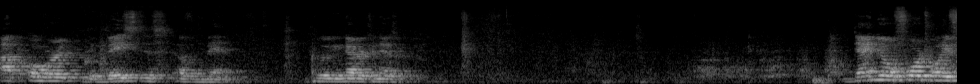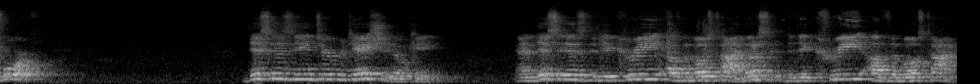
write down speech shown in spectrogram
up over the basis of men, including Nebuchadnezzar. Daniel 4.24 This is the interpretation, O king. And this is the decree of the Most High. Notice the decree of the Most High.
